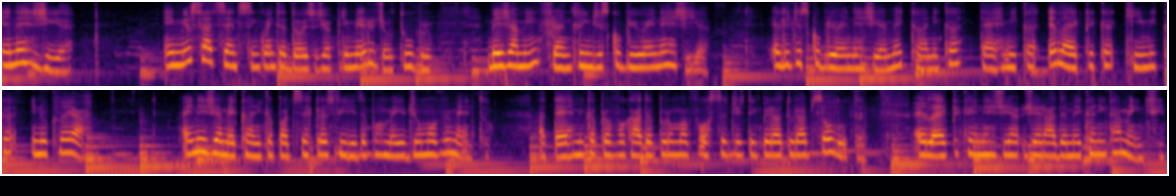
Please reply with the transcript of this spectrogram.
Energia. Em 1752, dia 1 de outubro, Benjamin Franklin descobriu a energia. Ele descobriu a energia mecânica, térmica, elétrica, química e nuclear. A energia mecânica pode ser transferida por meio de um movimento. A térmica provocada por uma força de temperatura absoluta. A elétrica é energia gerada mecanicamente.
